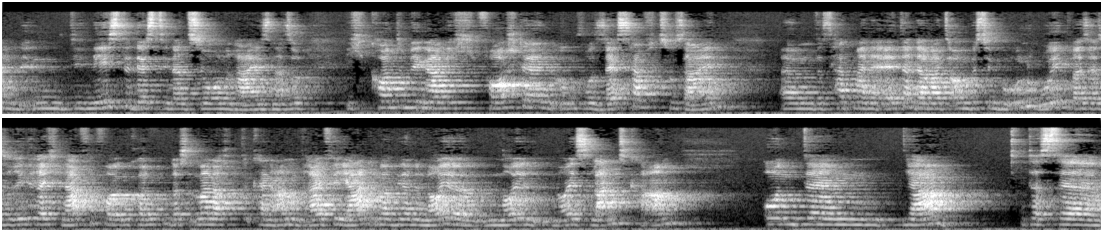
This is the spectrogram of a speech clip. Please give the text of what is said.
in, in die nächste Destination reisen. Also ich konnte mir gar nicht vorstellen, irgendwo sesshaft zu sein. Ähm, das hat meine Eltern damals auch ein bisschen beunruhigt, weil sie also regelrecht nachverfolgen konnten, dass immer nach, keine Ahnung, drei, vier Jahren immer wieder ein neue, neue, neues Land kam. Und ähm, ja, das äh,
